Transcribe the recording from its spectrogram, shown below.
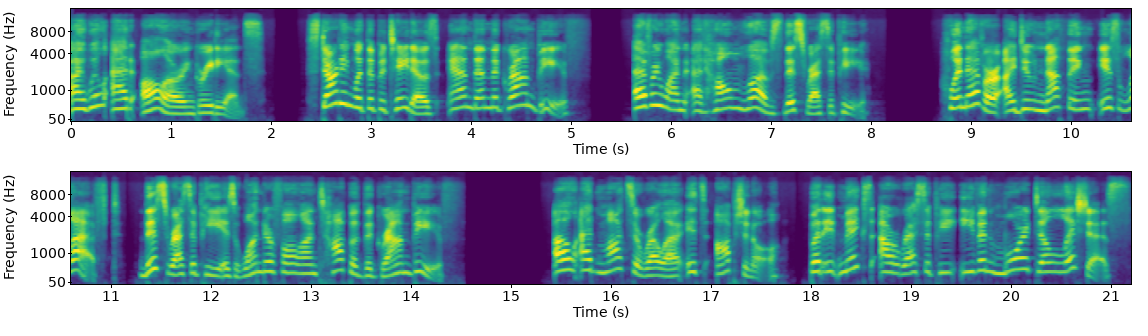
I will add all our ingredients, starting with the potatoes and then the ground beef. Everyone at home loves this recipe. Whenever I do nothing is left, this recipe is wonderful on top of the ground beef. I'll add mozzarella, it's optional, but it makes our recipe even more delicious.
